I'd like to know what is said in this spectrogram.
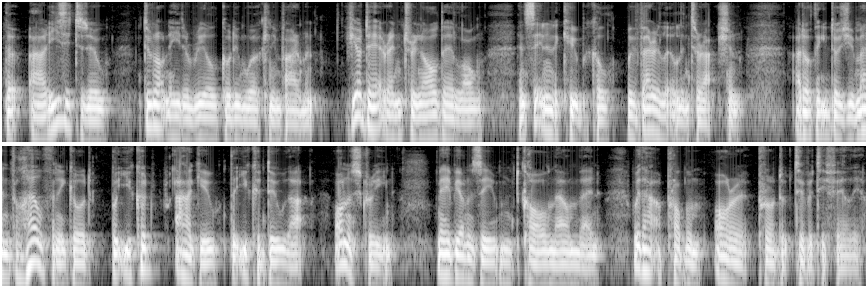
that are easy to do do not need a real good in working environment. If you're data entering all day long and sitting in a cubicle with very little interaction, I don't think it does your mental health any good, but you could argue that you could do that on a screen, maybe on a Zoom call now and then, without a problem or a productivity failure.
